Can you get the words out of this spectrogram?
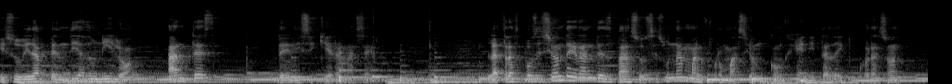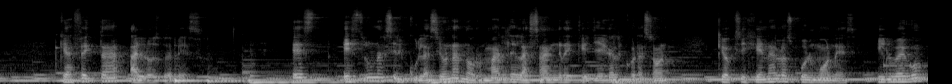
y su vida pendía de un hilo antes de ni siquiera nacer. La transposición de grandes vasos es una malformación congénita del corazón que afecta a los bebés. Es, es una circulación anormal de la sangre que llega al corazón, que oxigena los pulmones y luego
